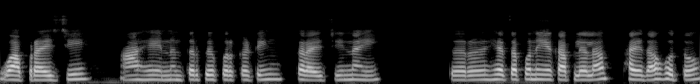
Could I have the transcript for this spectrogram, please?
वापरायची आहे. नंतर पेपर कटिंग करायची नाही. तर ह्याचा पण एक आपल्याला फायदा होतो.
